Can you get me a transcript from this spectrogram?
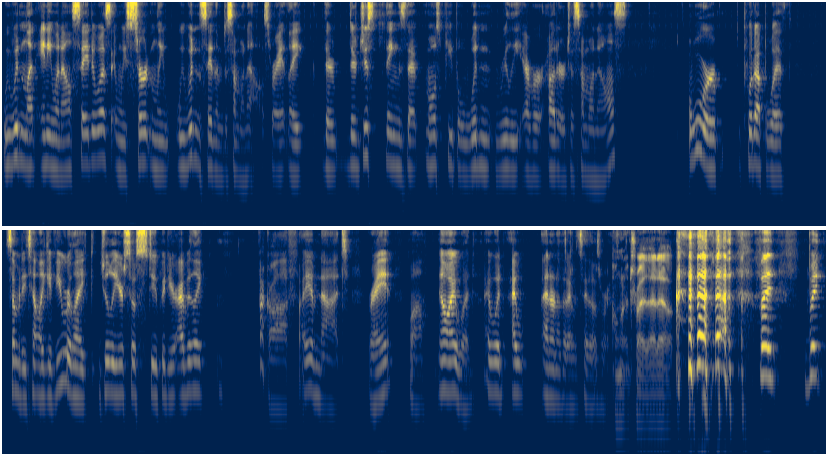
we wouldn't let anyone else say to us and we certainly we wouldn't say them to someone else right? Like they're they're just things that most people wouldn't really ever utter to someone else or put up with somebody tell like if you were like julie you're so stupid you're i'd be like fuck off. I am not right? Well no i would. I would i i don't know that i would say those words. I'm gonna try that out. but but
